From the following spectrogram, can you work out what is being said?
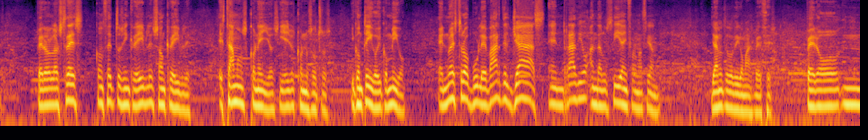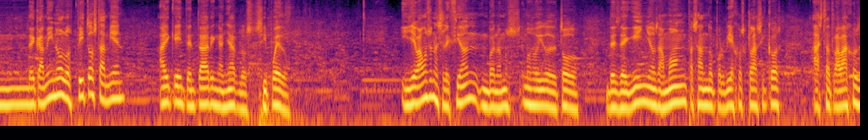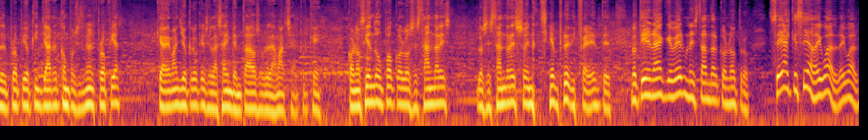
pero los tres conceptos increíbles son creíbles. Estamos con ellos y ellos con nosotros, y contigo y conmigo en nuestro Boulevard del Jazz en Radio Andalucía Información. Ya no te lo digo más veces. Pero mm, de camino los pitos también hay que intentar engañarlos, si puedo. Y llevamos una selección, bueno, hemos, hemos oído de todo, desde guiños a Mon, pasando por viejos clásicos, hasta trabajos del propio Kid Jarrett, composiciones propias que además yo creo que se las ha inventado sobre la marcha, porque conociendo un poco los estándares, los estándares suenan siempre diferentes. No tiene nada que ver un estándar con otro. Sea el que sea, da igual, da igual.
